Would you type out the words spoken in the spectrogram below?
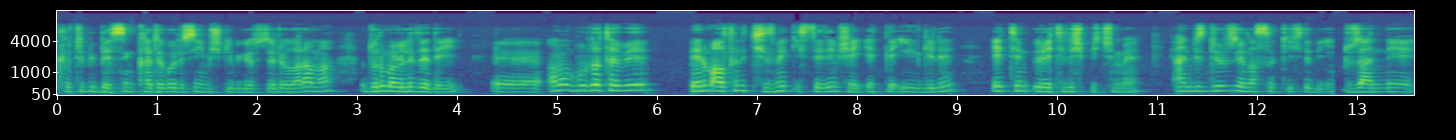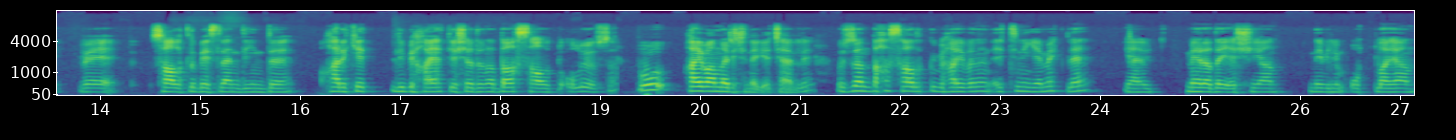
kötü bir besin kategorisiymiş gibi gösteriyorlar ama durum öyle de değil. Ee, ama burada tabii benim altını çizmek istediğim şey etle ilgili etin üretiliş biçimi. Yani biz diyoruz ya nasıl ki işte bir düzenli ve sağlıklı beslendiğinde hareketli bir hayat yaşadığına daha sağlıklı oluyorsa bu hayvanlar için de geçerli. O yüzden daha sağlıklı bir hayvanın etini yemekle yani merada yaşayan ne bileyim otlayan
